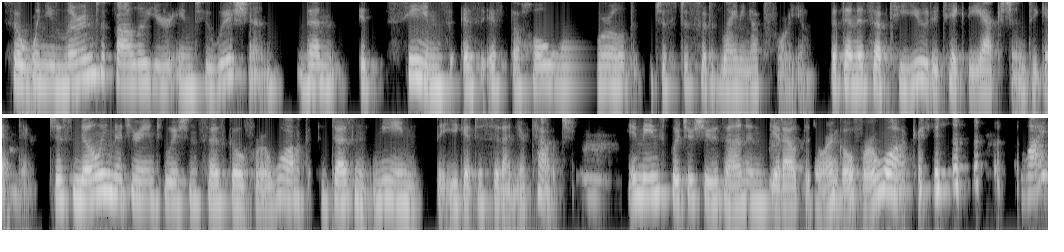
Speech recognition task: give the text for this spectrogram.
So when you learn to follow your intuition, then it seems as if the whole world just is sort of lining up for you. But then it's up to you to take the action to get mm. there. Just knowing that your intuition says go for a walk doesn't mean that you get to sit on your couch. Mm. It means put your shoes on and get out the door and go for a walk. why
